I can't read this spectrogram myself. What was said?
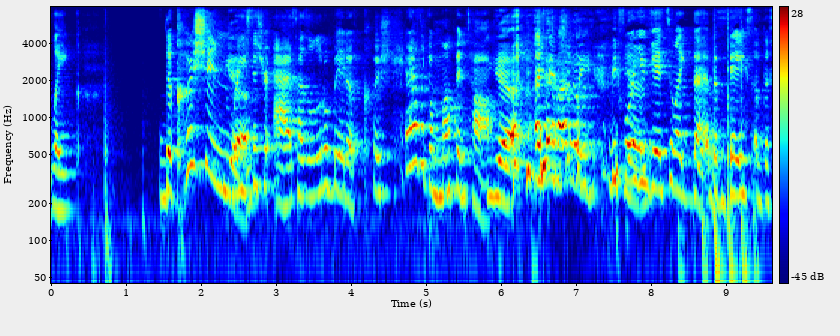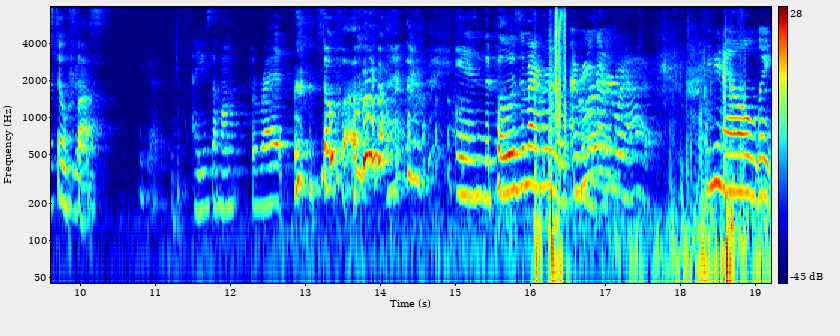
like the cushion where you sit your ass has a little bit of cushion. It has like a muffin top Yeah. essentially before you get to like the Yes. the base of the sofa. Yes. I guess. I used to hump the red sofa and the pillows in my room. I Where's really, everyone out. you know, like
